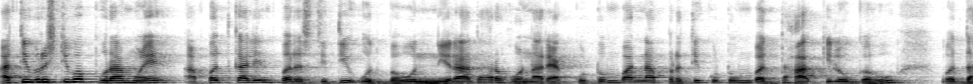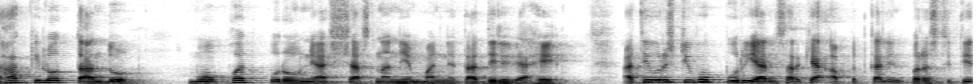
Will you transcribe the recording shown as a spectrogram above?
अतिवृष्टी व पुरामुळे आपत्कालीन परिस्थिती उद्भवून निराधार होणाऱ्या कुटुंबांना प्रतिकुटुंब दहा किलो गहू व दहा किलो तांदूळ मोफत पुरवण्यास शासनाने मान्यता दिलेली आहे. अतिवृष्टी व पूर यांसारख्या आपत्कालीन परिस्थितीत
